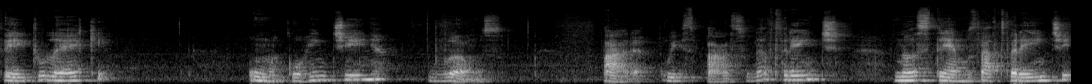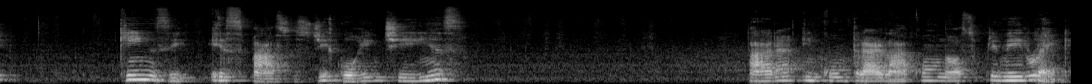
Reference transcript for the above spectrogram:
Feito o leque, uma correntinha, vamos para o espaço da frente. Nós temos à frente 15 espaços de correntinhas para encontrar lá com o nosso primeiro leque.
